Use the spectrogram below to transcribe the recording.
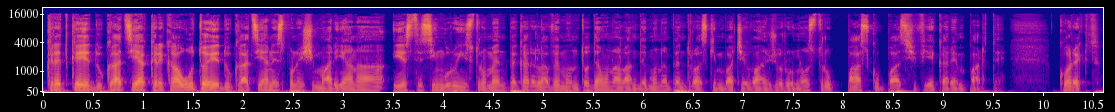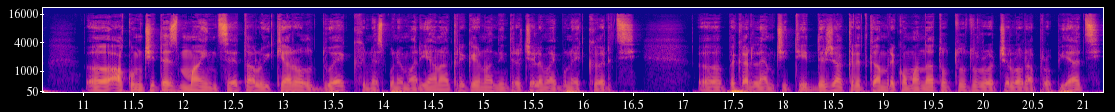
cred că educația, cred că autoeducația, ne spune și Mariana, este singurul instrument pe care îl avem întotdeauna la îndemână pentru a schimba ceva în jurul nostru, pas cu pas și fiecare în parte. Corect. Uh, acum citesc Mindset al lui Carol Dweck, ne spune Mariana, cred că e una dintre cele mai bune cărți uh, pe care le-am citit. Deja cred că am recomandat-o tuturor celor apropiați.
